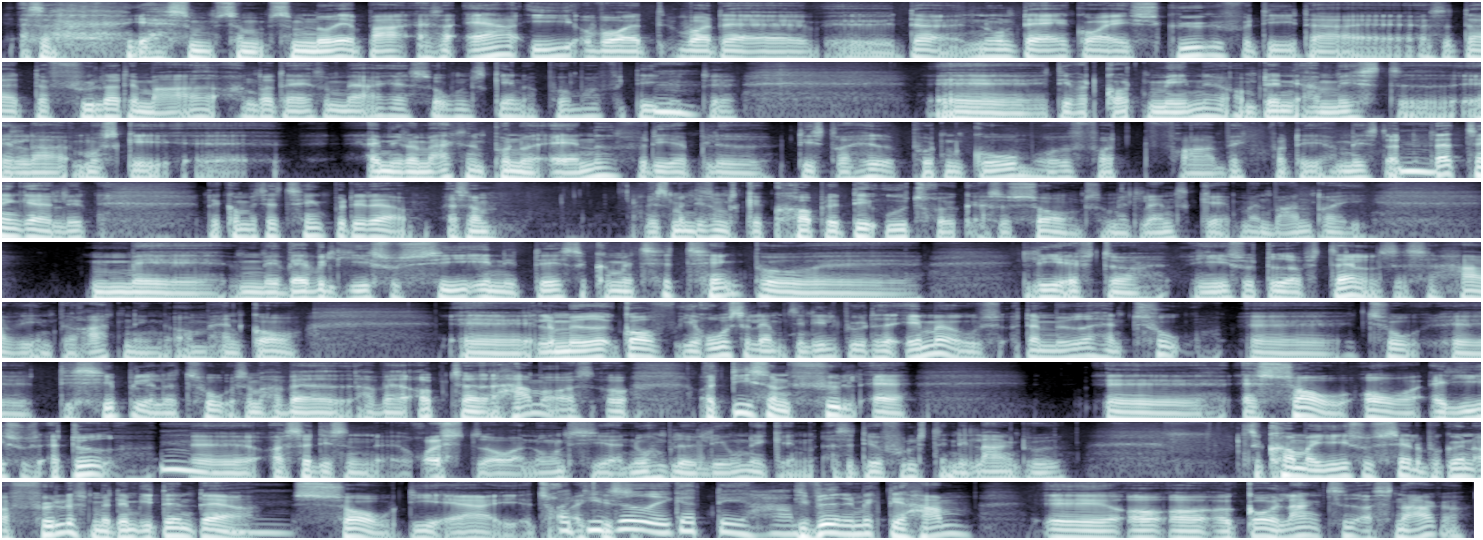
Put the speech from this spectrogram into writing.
altså, ja, som, som, som noget, jeg bare altså, er i, og hvor, at, hvor der, øh, der nogle dage går jeg i skygge, fordi der, altså, der, der fylder det meget. Andre dage, så mærker jeg, at solen skinner på mig, fordi mm. at, øh, øh, det var et godt minde om den, jeg har mistet, eller måske øh, er mit opmærksomhed på noget andet, fordi jeg er blevet distraheret på den gode måde fra, fra væk fra det, jeg har mistet. Mm. Og der tænker jeg lidt, der kommer til at tænke på det der, altså, hvis man ligesom skal koble det udtryk, altså sorgen som et landskab, man vandrer i, med, med hvad vil Jesus sige ind i det, så kommer jeg til at tænke på, øh, lige efter Jesus døde opstandelse, så har vi en beretning om, han går øh, eller møder, går Jerusalem til en lille by, der hedder Emmaus, og der møder han to, øh, to øh, disciple, eller to, som har været, har været optaget af ham også, og, og de er sådan fyldt af, øh, af sorg over, at Jesus er død, mm. øh, og så er de sådan rystet over, at nogen siger, at nu er han blevet levende igen. Altså, det er jo fuldstændig langt ude så kommer Jesus selv og begynder at følges med dem i den der mm. sorg, de er i. Jeg tror, og de ikke, ved ikke, at det er ham. De ved nemlig ikke, det er ham, øh, og, og, og går i lang tid og snakker.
